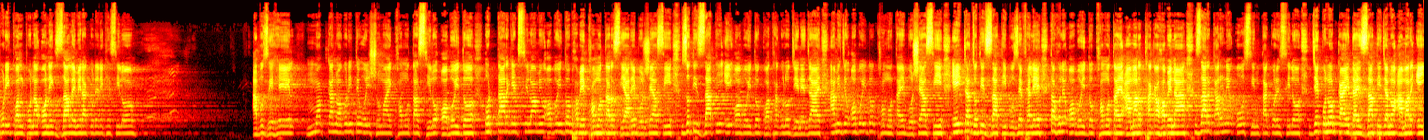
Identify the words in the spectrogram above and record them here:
পরিকল্পনা অনেক জালেমেরা করে রেখেছিল। আবু জেহেল মক্কা নগরীতে ওই সময় ক্ষমতা ছিল অবৈধ। ওর টার্গেট ছিল আমি অবৈধভাবে ক্ষমতার চেয়ারে বসে আছি। যদি জাতি এই অবৈধ কথাগুলো জেনে যায়, আমি যে অবৈধ ক্ষমতায় বসে আছি, এইটা যদি জাতি বুঝে ফেলে, তাহলে অবৈধ ক্ষমতায় আমার থাকা হবে না। যার কারণে ও চিন্তা করেছিল যে কোনো কায়দায় জাতি যেন আমার এই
